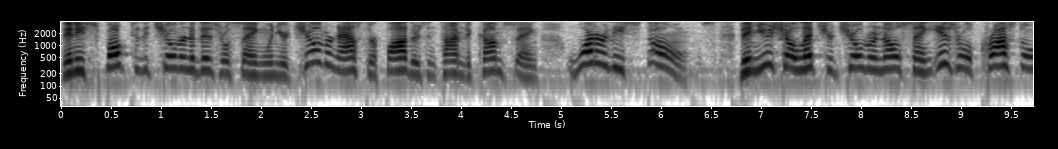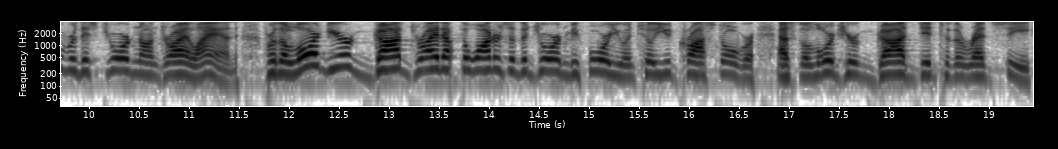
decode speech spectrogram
Then he spoke to the children of Israel, saying, When your children ask their fathers in time to come, saying, What are these stones? Then you shall let your children know, saying, Israel crossed over this Jordan on dry land. For the Lord your God dried up the waters of the Jordan before you until you'd crossed over, as the Lord your God did to the Red Sea,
